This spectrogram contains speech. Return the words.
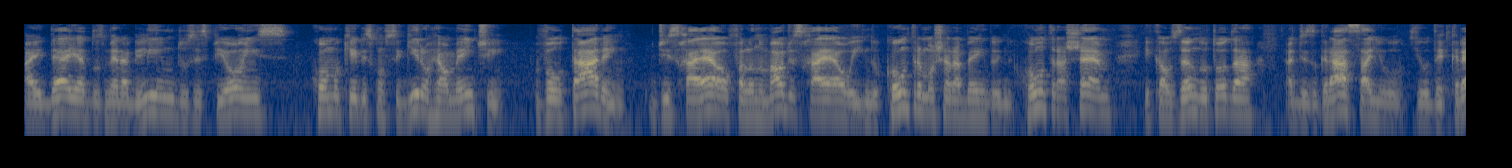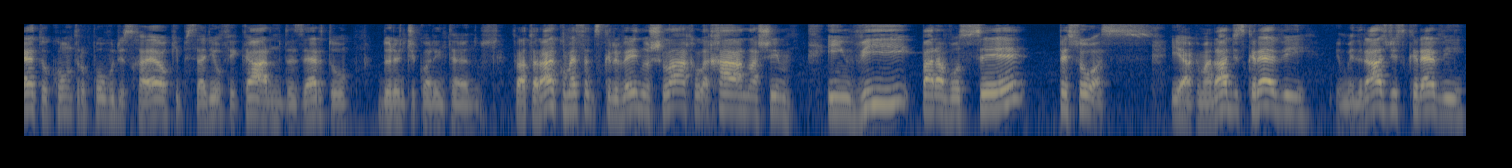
a ideia dos Meraglim, dos espiões, como que eles conseguiram realmente voltarem de Israel, falando mal de Israel, indo contra Moshe Rabbeinu, indo contra Hashem e causando toda a desgraça e o, e o decreto contra o povo de Israel que precisariam ficar no deserto durante 40 anos. Então a Torá começa a descrever no Shlach Lecha Anashim, envie para você pessoas. E a Gemara descreve, e o Midrash descreve,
